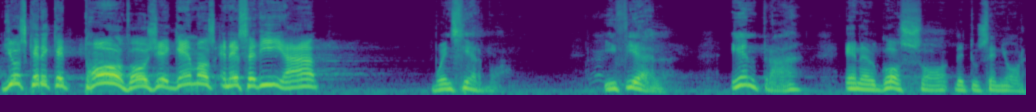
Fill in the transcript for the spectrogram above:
Dios quiere que todos lleguemos en ese día. Buen siervo y fiel. Entra en el gozo de tu Señor.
